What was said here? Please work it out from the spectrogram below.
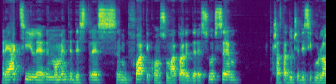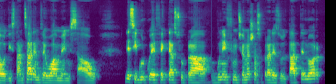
reacțiile în momente de stres sunt foarte consumatoare de resurse și asta duce desigur la o distanțare între oameni sau desigur cu efecte asupra bunei funcționări și asupra rezultatelor.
